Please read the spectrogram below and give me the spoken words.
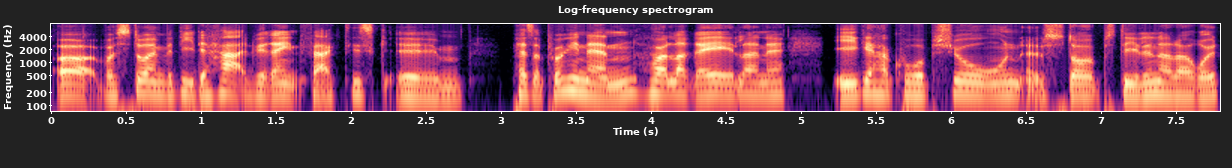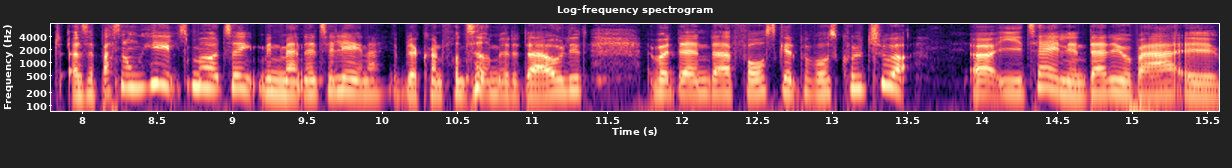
og hvor stor en værdi det har, at vi rent faktisk øh, passer på hinanden, holder reglerne, ikke har korruption, øh, står stille, når der er rødt. Altså bare sådan nogle helt små ting. Min mand er italiener, jeg bliver konfronteret med det dagligt, hvordan der er forskel på vores kultur. Og i Italien, der er det jo bare øh,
